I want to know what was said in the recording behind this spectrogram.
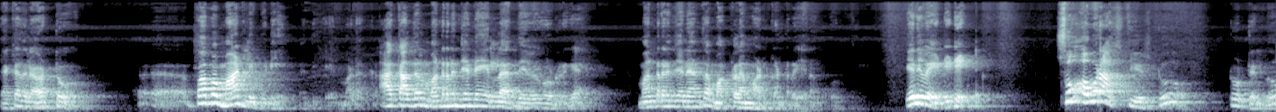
ಯಾಕಂದರೆ ಅಷ್ಟು ಪಾಪ ಮಾಡಲಿ ಬಿಡಿ, ಅದಕ್ಕೆ ಮಾಡೋಕ್ಕೆ ಆ ಕಾಲದಲ್ಲಿ ಮನರಂಜನೆ ಇಲ್ಲ ದೇವೇಗೌಡರಿಗೆ. ಮನರಂಜನೆ ಅಂತ ಮಕ್ಕಳೇ ಮಾಡ್ಕೊಂಡ್ರೆ ಏನಂತ ಎನಿವೆ ಡಿಡೇಟ್ ಸೊ ಅವರ ಆಸ್ತಿ ಎಷ್ಟು? ಟೋಟಲ್ಲು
